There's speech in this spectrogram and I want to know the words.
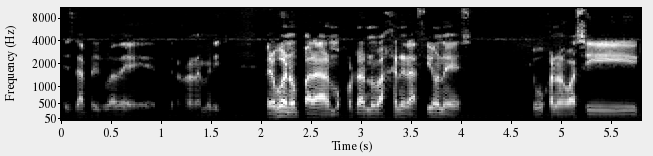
es de la película de, de Roland. Pero bueno, para a lo mejor las nuevas generaciones que buscan algo así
